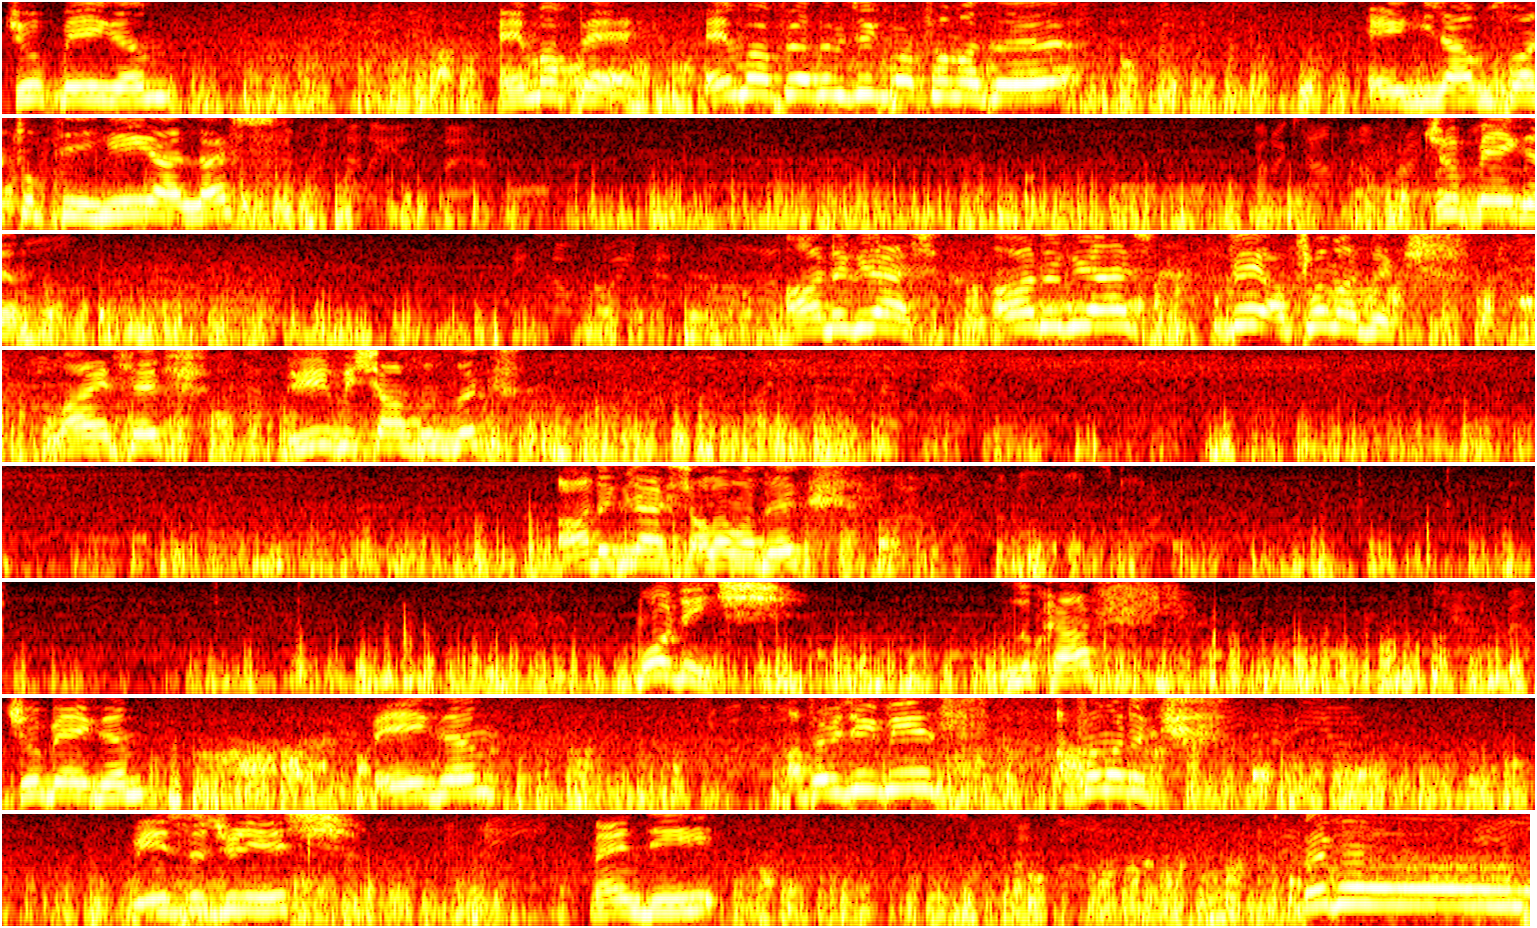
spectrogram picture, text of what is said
Jude Bellingham. Mbappe. Mbappe atabilecek mi atamadı. El Hilal bu sefer çok tehlikeli geldiler. Jude Bellingham. Arda Güler, Arda Güler ve atamadık. Maalesef büyük bir şanssızlık. Arda Güler alamadık. Modric, Lucas, Jude Bellingham, Bellingham Atabilecek miyiz? Atamadık. Vinicius Junior. Mendy. Ve gol!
